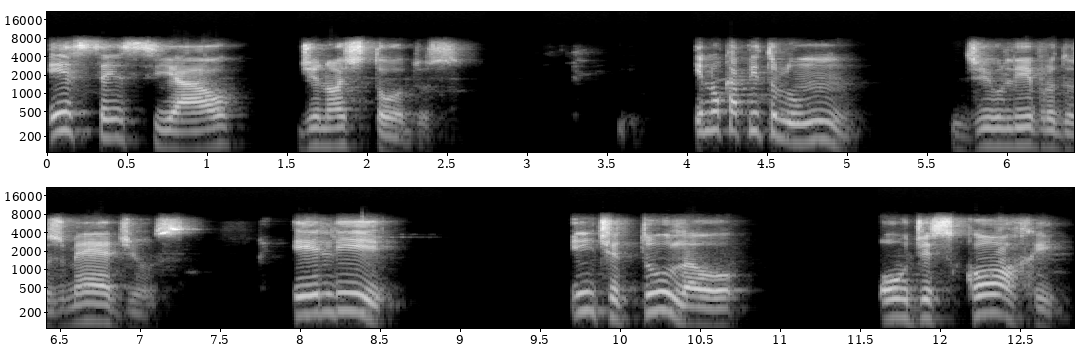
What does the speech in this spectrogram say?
essencial de nós todos. E no capítulo 1 de O Livro dos Médiuns, ele intitula ou, ou discorre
